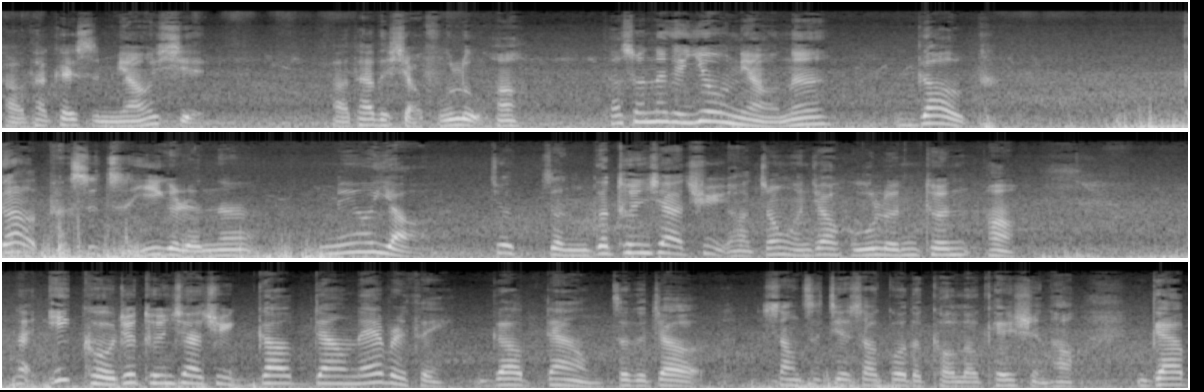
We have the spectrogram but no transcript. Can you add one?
好，他开始描写，啊，他的小俘虏，哈，他说那个幼鸟呢，gulp，gulp 是指一个人呢没有咬。就整个吞下去啊，中文叫囫囵吞哈。那一口就吞下去，gulp down everything，gulp down 这个叫上次介绍过的 collocation 哈，gulp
